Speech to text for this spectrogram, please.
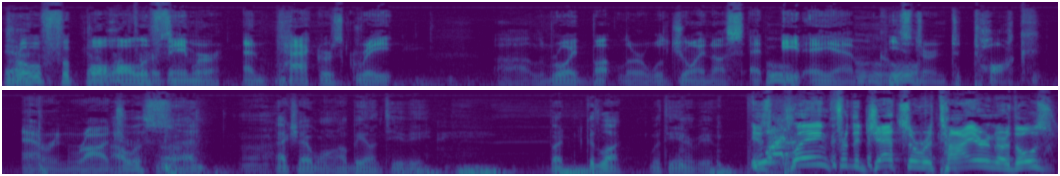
Yeah. Pro Football Hall of Famer and Packers great uh, Leroy Butler will join us at 8 a.m. cool. Eastern to talk Aaron Rodgers. I'll listen to that. Actually, I won't. I'll be on TV. But good luck with the interview. Is playing for the Jets or retiring are those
